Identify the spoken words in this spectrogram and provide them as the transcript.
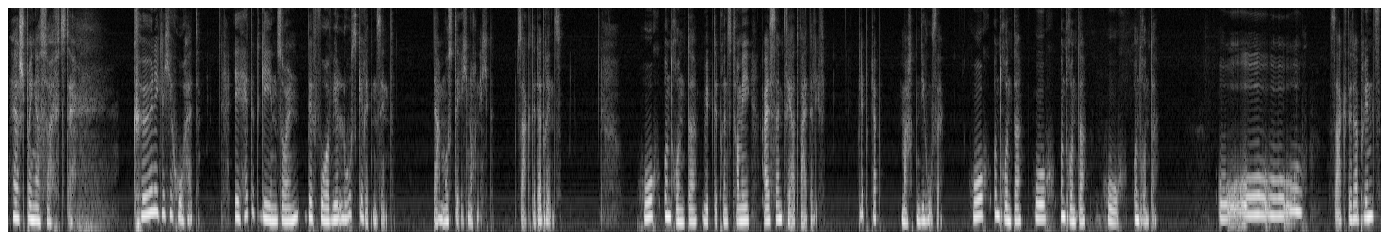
Herr Springer seufzte. Königliche Hoheit, ihr hättet gehen sollen, bevor wir losgeritten sind. Da musste ich noch nicht, sagte der Prinz. Hoch und runter wippte Prinz Tommy, als sein Pferd weiterlief. Klipp, klapp machten die Hufe. Hoch und runter, hoch und runter, hoch und runter. Oh, sagte der Prinz,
